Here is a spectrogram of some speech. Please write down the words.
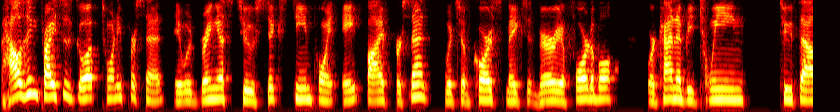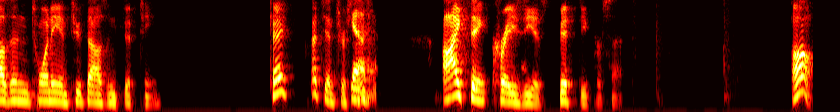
housing prices go up 20%, it would bring us to 16.85%, which of course makes it very affordable. We're kind of between 2020 and 2015. Okay, that's interesting. Yeah. I think crazy is 50%. Oh,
